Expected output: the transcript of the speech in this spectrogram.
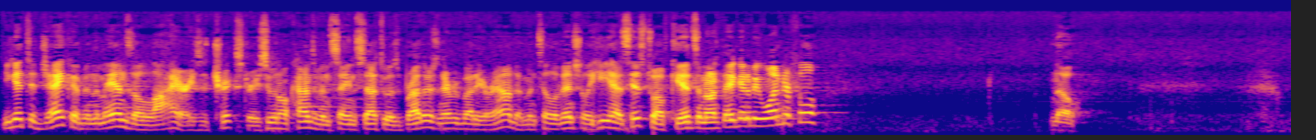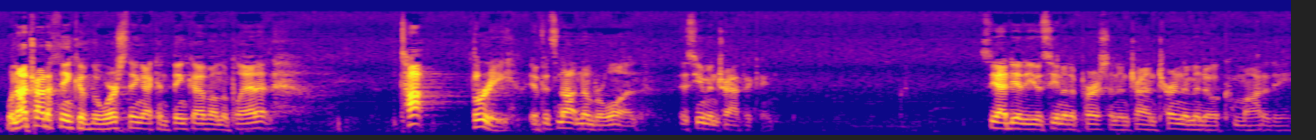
You get to Jacob, and the man's a liar. He's a trickster. He's doing all kinds of insane stuff to his brothers and everybody around him until eventually he has his 12 kids, and aren't they going to be wonderful? No. When I try to think of the worst thing I can think of on the planet, top three, if it's not number one, is human trafficking. It's the idea that you would see another person and try and turn them into a commodity.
